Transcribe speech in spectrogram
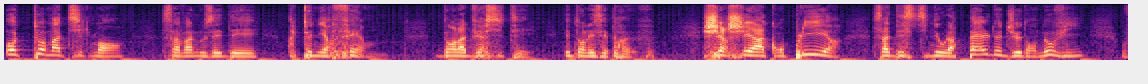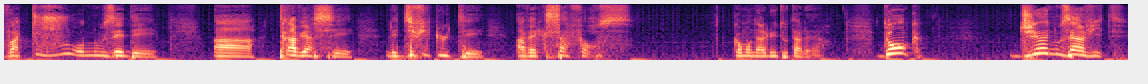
automatiquement, ça va nous aider à tenir ferme dans l'adversité et dans les épreuves. Chercher à accomplir sa destinée ou l'appel de Dieu dans nos vies va toujours nous aider à traverser les difficultés avec sa force, comme on a lu tout à l'heure. Donc, Dieu nous invite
